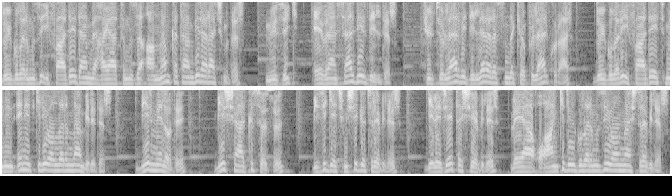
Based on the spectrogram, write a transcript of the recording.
duygularımızı ifade eden ve hayatımıza anlam katan bir araç mıdır? Müzik, evrensel bir dildir. Kültürler ve diller arasında köprüler kurar, duyguları ifade etmenin en etkili yollarından biridir. Bir melodi, bir şarkı sözü, bizi geçmişe götürebilir, geleceğe taşıyabilir veya o anki duygularımızı yoğunlaştırabilir.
